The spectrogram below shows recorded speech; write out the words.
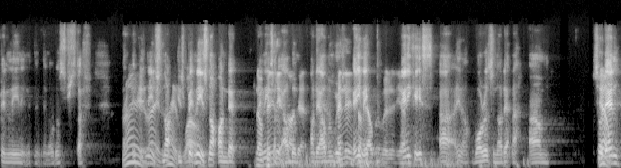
Pen Lane and, and, and all those stuff. Right, Pen Lane is not. right, Is wow. Pen Lane is not on that. no, Penny is on the album on the album Penny version. Lane's on Anyway, album version, yeah. any case, uh, you know, Warriors and all that lah. Um, so Yeah. then,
